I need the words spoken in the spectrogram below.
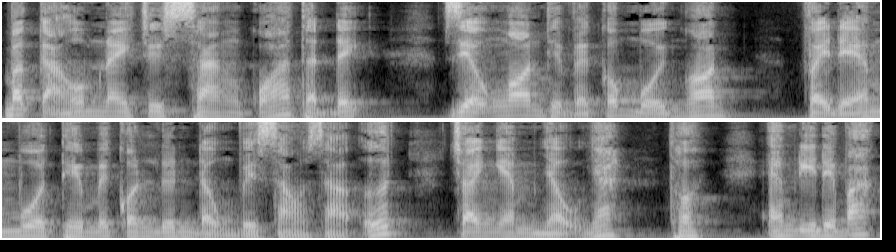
bác cả hôm nay chơi sang quá thật đấy. Rượu ngon thì phải có mùi ngon. Vậy để em mua thêm mấy con lươn đồng về xào xào ớt cho anh em nhậu nhá. Thôi, em đi đây bác.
